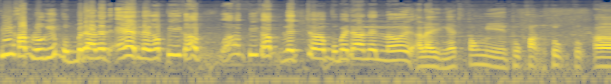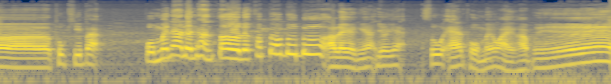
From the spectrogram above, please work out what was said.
พี่ครับลูกนี้ผมไม่ได้เล่นเอสเลยครับพี่ครับว่าพี่ครับเลนเจอร์ผมไม่ได้เล่นเลย อะไรอย่างเงี้ยต้องมีทุกคนทุกทุกเอ่อทุกคลิปอะผมไม่ได้เล่นฮันเตอร์เลยครับเบ้อเบ้อเบ้ออะไรอย่างเงี้ยเยอะแยะสู้แอดผมไม่ไหวครับนี่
